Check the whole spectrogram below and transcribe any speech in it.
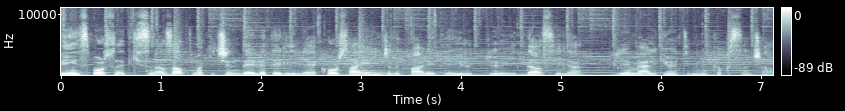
Bein Sports'un etkisini azaltmak için devlet eliyle korsan yayıncılık faaliyetleri yürüttüğü iddiasıyla Premier Lig yönetiminin kapısını çaldı.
